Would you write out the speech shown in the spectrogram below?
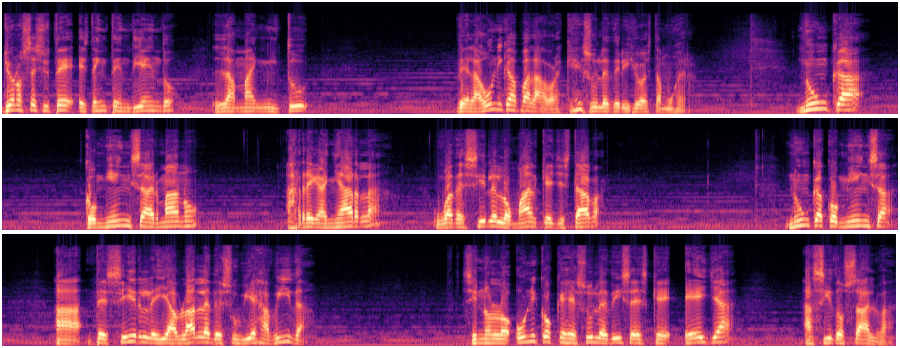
Yo no sé si usted está entendiendo la magnitud de la única palabra que Jesús le dirigió a esta mujer. Nunca comienza, hermano, a regañarla o a decirle lo mal que ella estaba. Nunca comienza a decirle y hablarle de su vieja vida. Sino lo único que Jesús le dice es que ella ha sido salva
